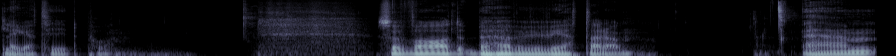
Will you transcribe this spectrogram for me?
lägga tid på. Så vad behöver vi veta då? Um,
